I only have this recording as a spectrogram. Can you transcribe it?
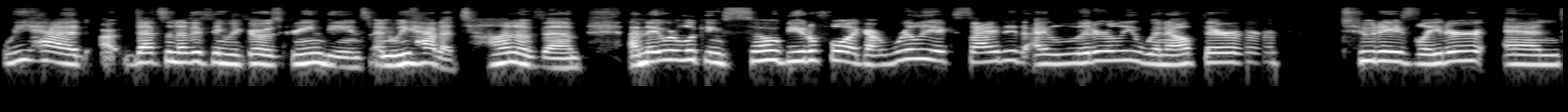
We had uh, that's another thing we grow is green beans, and we had a ton of them, and they were looking so beautiful. I got really excited. I literally went out there two days later and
